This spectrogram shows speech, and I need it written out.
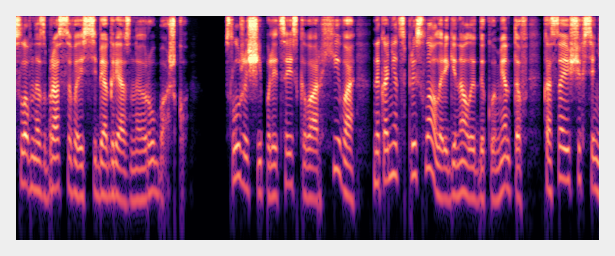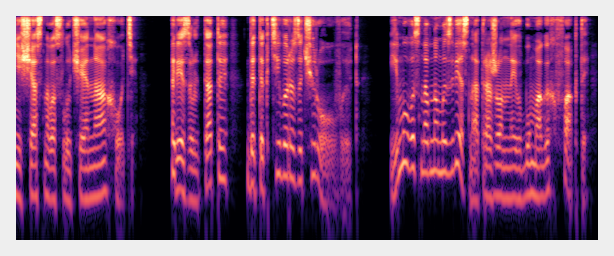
словно сбрасывая с себя грязную рубашку. Служащий полицейского архива наконец прислал оригиналы документов, касающихся несчастного случая на охоте. Результаты детектива разочаровывают. Ему в основном известны отраженные в бумагах факты —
